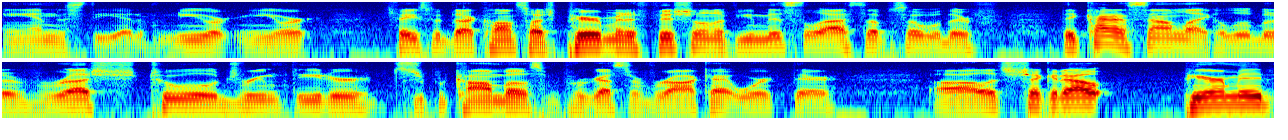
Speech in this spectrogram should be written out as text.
Amnesty out of New York, New York. Facebook.com slash Pyramid Official. And if you missed the last episode, well, they're they kind of sound like a little bit of Rush, Tool, Dream Theater, super combo, some progressive rock at work there. Uh, let's check it out. Pyramid,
